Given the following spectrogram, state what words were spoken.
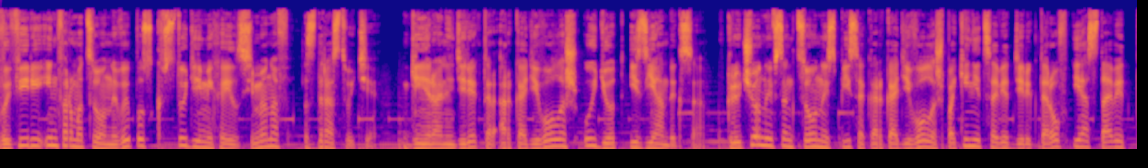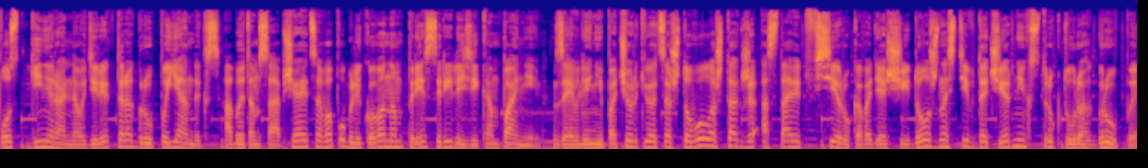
В эфире информационный выпуск в студии Михаил Семенов. Здравствуйте. Генеральный директор Аркадий Волош уйдет из Яндекса. Включенный в санкционный список Аркадий Волош покинет совет директоров и оставит пост генерального директора группы Яндекс. Об этом сообщается в опубликованном пресс-релизе компании. В заявлении подчеркивается, что Волош также оставит все руководящие должности в дочерних структурах группы.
